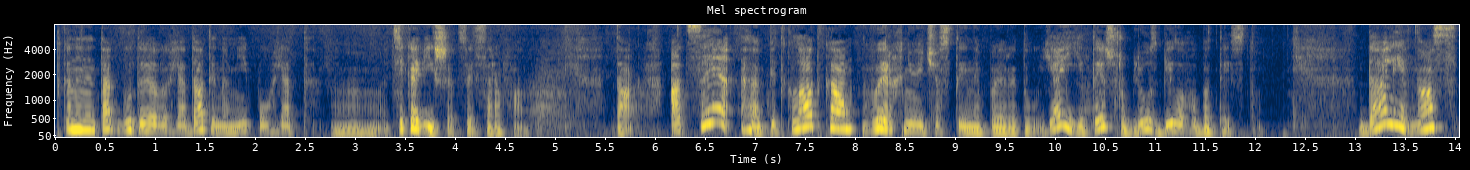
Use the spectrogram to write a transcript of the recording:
Тканини так буде виглядати, на мій погляд, е, цікавіше цей сарафан. Так. А це е, підкладка верхньої частини переду. Я її теж роблю з білого батисту. Далі в нас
